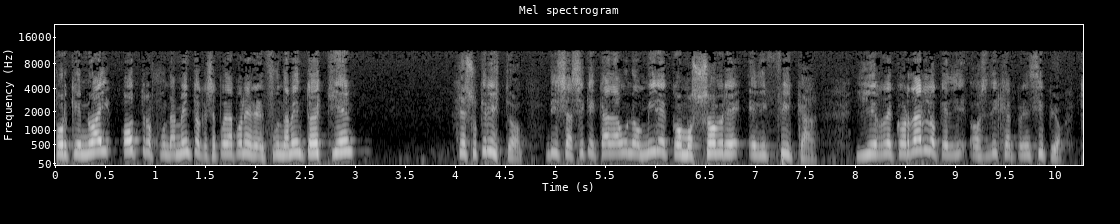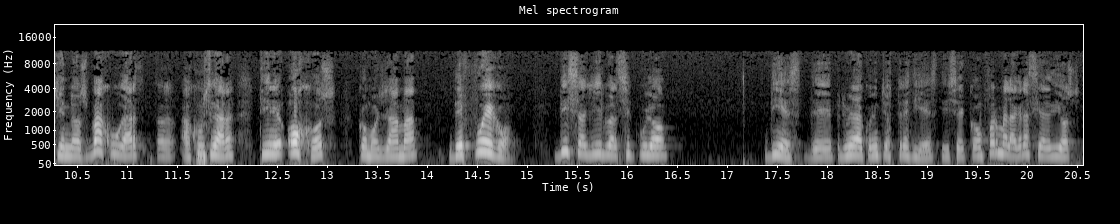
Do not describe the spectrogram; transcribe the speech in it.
porque no hay otro fundamento que se pueda poner. El fundamento es quién? Jesucristo. Dice así que cada uno mire cómo sobre edifica. Y recordar lo que os dije al principio, quien nos va a, jugar, a juzgar tiene ojos como llama de fuego. Dice allí el versículo 10 de 1 Corintios 3.10, dice, conforme a la gracia de Dios,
